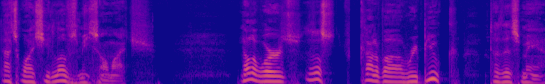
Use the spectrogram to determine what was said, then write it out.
That's why she loves me so much. In other words, this kind of a rebuke to this man.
